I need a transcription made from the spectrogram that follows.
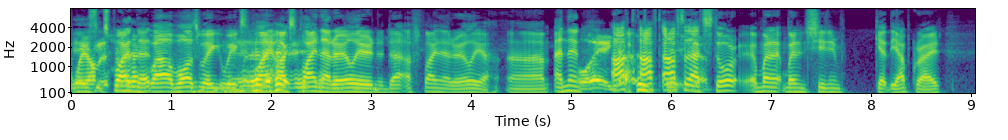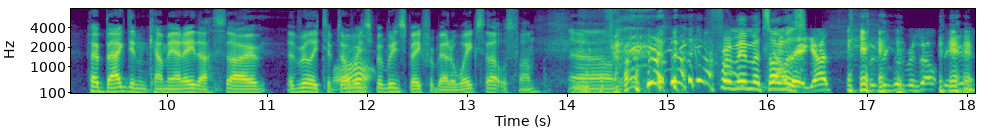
perfectly he's honest. explained that. Well, it was. We, we explained. I explained that earlier in the day. I explained that earlier. Um, and then Well, there you go. after, after, after that go. story, when when she didn't get the upgrade, her bag didn't come out either. So it really tipped over. We didn't, Oh. sp- we didn't speak for about a week, so that was fun. Um, From Emma Oh, Thomas. there you go. That's a good result. There.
